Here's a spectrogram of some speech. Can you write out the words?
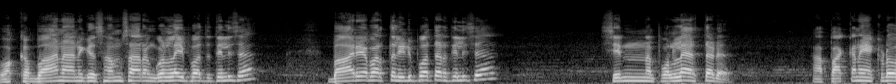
ఒక్క బాణానికి సంసారం గుళ్ళైపోద్ది తెలుసా? భార్యాభర్తలు ఇడిపోతారు తెలుసా? చిన్న పుల్లేస్తాడు ఆ పక్కన ఎక్కడో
